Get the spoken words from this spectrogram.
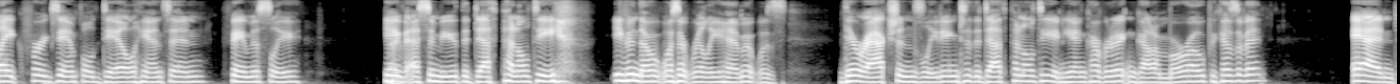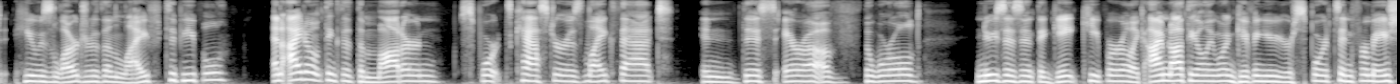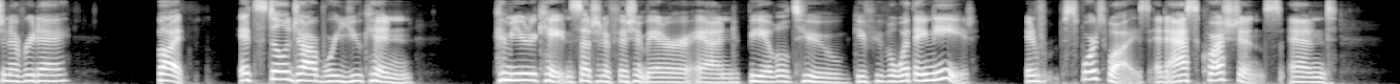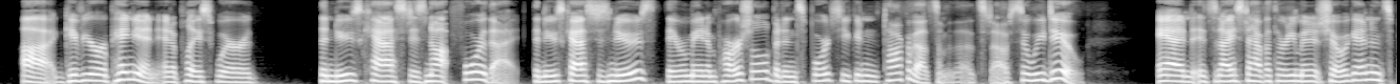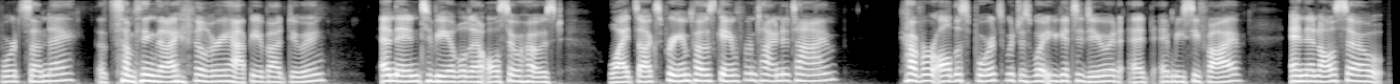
Like for example, Dale Hansen famously gave SMU the death penalty even though it wasn't really him, it was their actions leading to the death penalty, and he uncovered it and got a Murrow because of it. And he was larger than life to people. And I don't think that the modern sportscaster is like that in this era of the world. News isn't the gatekeeper. Like, I'm not the only one giving you your sports information every day. But it's still a job where you can communicate in such an efficient manner and be able to give people what they need in sports wise and ask questions and uh, give your opinion in a place where the newscast is not for that. The newscast is news, they remain impartial, but in sports, you can talk about some of that stuff. So we do. And it's nice to have a 30 minute show again in Sports Sunday. That's something that I feel very happy about doing. And then to be able to also host White Sox pre and post game from time to time, cover all the sports, which is what you get to do at, at NBC5, and then also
